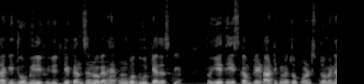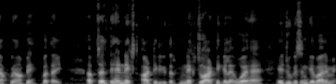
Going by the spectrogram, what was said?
ताकि जो भी रिफ्यूजीज के कंसर्न वगैरह हैं, उनको दूर किया जा सके। तो ये थे इस कंप्लीट आर्टिकल में जो पॉइंट्स जो मैंने आपको यहाँ पे बताई। अब चलते हैं नेक्स्ट आर्टिकल की तरफ़। नेक्स्ट जो आर्टिकल है, वो है एजुकेशन के बारे में।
